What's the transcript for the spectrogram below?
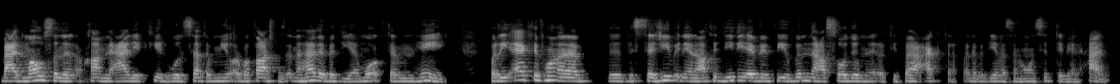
بعد ما وصل للأرقام العالية كثير هو لساته 114 بس أنا هذا بدي إياه مو أكثر من هيك. فال reactive هون أنا بستجيب إني أنا أعطي ال DDAVP وبمنع الصوديوم من الارتفاع أكثر فأنا بدي مثلا هون 6 بهالحالة.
